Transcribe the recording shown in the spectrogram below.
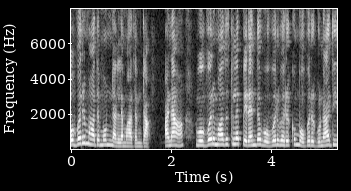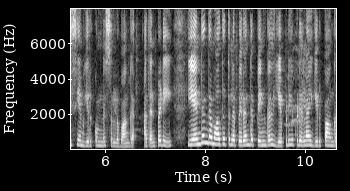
ஒவ்வொரு மாதமும் நல்ல மாதம்தான். ஆனால் ஒவ்வொரு மாதத்தில் பிறந்த ஒவ்வொருவருக்கும் ஒவ்வொரு குணாதிசயம் இருக்கும்னு சொல்லுவாங்க. அதன்படி எந்தெந்த மாதத்தில் பிறந்த பெண்கள் எப்படி எப்படியெல்லாம் இருப்பாங்க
